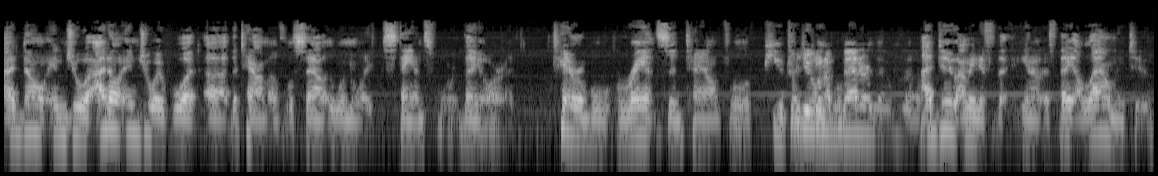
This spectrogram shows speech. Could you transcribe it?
I don't enjoy I don't enjoy what uh, the town of LaSalle, Illinois stands for. They are a terrible, rancid town full of putrid But you want to better them though. I do. I mean, if they, you know, if they allow me to,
